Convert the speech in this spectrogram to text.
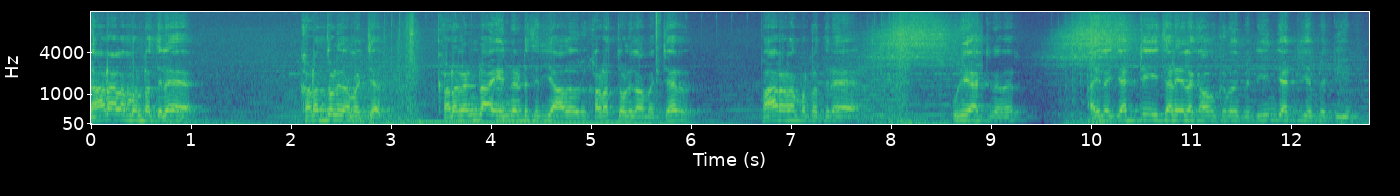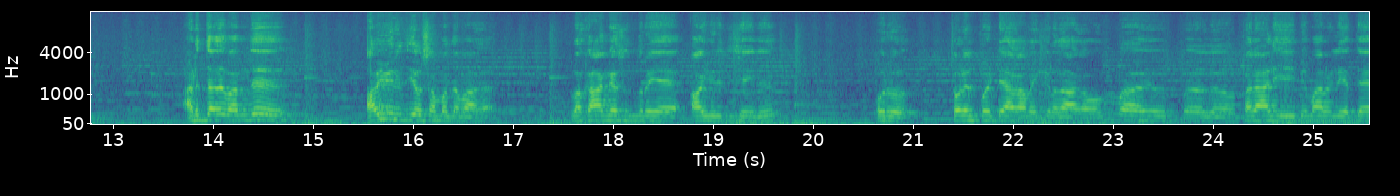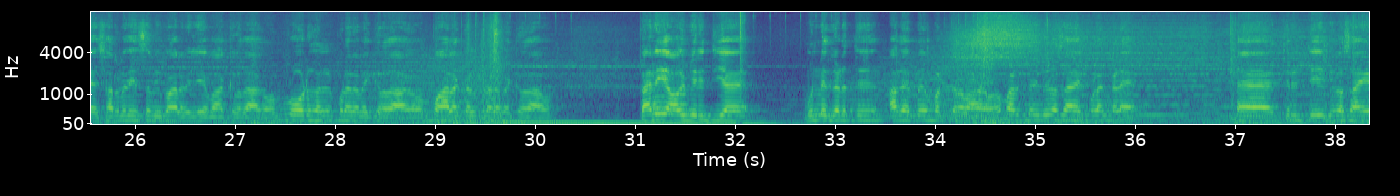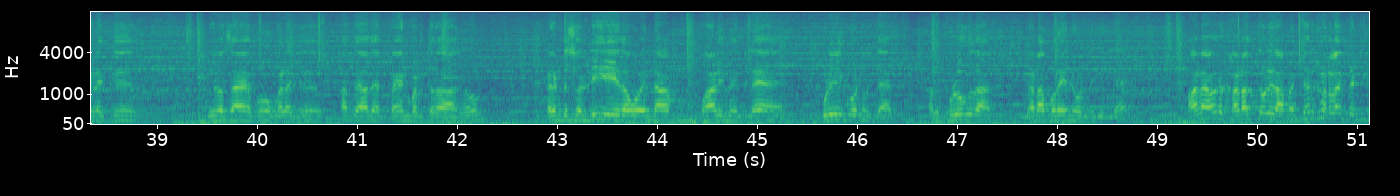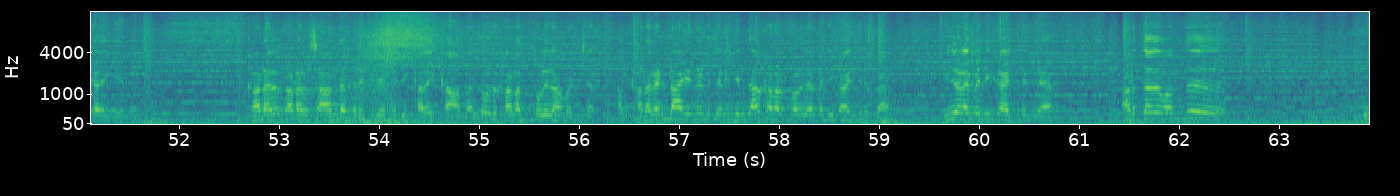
நாடாளுமன்றத்தில் கடத்தொழில் அமைச்சர் கடலண்டா என்னென்று தெரியாத ஒரு கடத்தொழில் அமைச்சர் பாராளுமன்றத்தில் உரையாற்றினவர். அதில் ஜட்டி தலையில் கவுக்கிறது பற்றியும் ஜட்டியை பற்றியும். அடுத்தது வந்து அபிவிருத்திகள் சம்பந்தமாக இப்போ காங்கிரஸ் துறையை அபிவிருத்தி செய்து ஒரு தொழில் போட்டியாக அமைக்கிறதாகவும் பலாலி விமான நிலையத்தை சர்வதேச விமான நிலையமாக்குறதாகவும் ரோடுகள் புனரமைக்கிறதாகவும் பாலங்கள் புனரமைக்கிறதாகவும் தனி அபிவிருத்தியை முன்னுக்கெடுத்து அதை மேம்படுத்துவதாகவும் அடுத்து விவசாய குளங்களை திருத்தி விவசாயிகளுக்கு விவசாய பூங்களுக்கு அந்த அதை பயன்படுத்துவதாகவும் என்று சொல்லி ஏதோ எல்லாம் பார்லிமெண்ட்டில் புழுகி கொண்டிருந்தார் அது புழுகுதான் நடைமுறையில் ஒன்றும் இல்லை. ஆனால் அவர் கடற்தொழில் அமைச்சர் கடலை பற்றி கதைக்கல. கடல் கடல் சார்ந்த பிரச்சனை பற்றி கதைக்காமல் ஒரு கடற்தொழில் அமைச்சர். அது கடல் என்னன்னு தெரிஞ்சிருந்தால் கடல் தொழிலை பற்றி காய்ச்சிருப்பார். இதுகளை பற்றி காய்ச்சிருக்கிறார். அடுத்தது வந்து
